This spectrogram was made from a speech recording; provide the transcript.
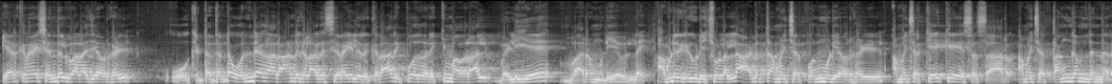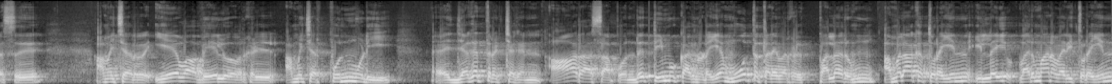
ஏற்கனவே செந்தில் பாலாஜி அவர்கள் ஓ, கிட்டத்தட்ட ஒன்றே கால ஆண்டுகளாக சிறையில் இருக்கிறார். இப்போது வரைக்கும் அவரால் வெளியே வர முடியவில்லை. அப்படி இருக்கக்கூடிய சூழலில் அடுத்த அமைச்சர் பொன்முடி அவர்கள் அமைச்சர் K K S S R அமைச்சர் தங்கம் தென்னரசு அமைச்சர் ஏவா வேலு அவர்கள் அமைச்சர் பொன்முடி ஜெகத் ரட்சகன் ஆ ராசா போன்று திமுகவினுடைய மூத்த தலைவர்கள் பலரும் அமலாக்கத்துறையின் இல்லை வருமான வரித்துறையின்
